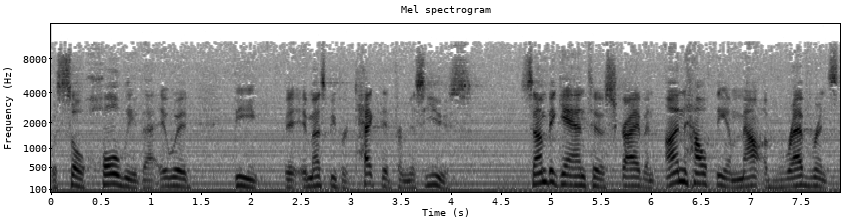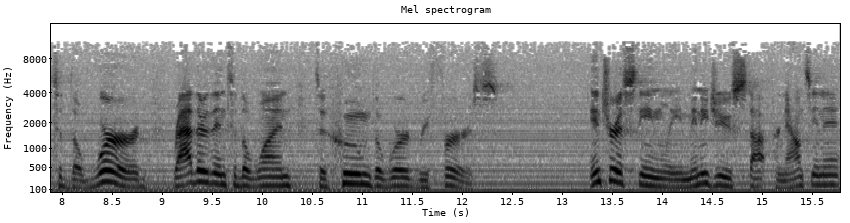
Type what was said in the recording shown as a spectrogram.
was so holy that it would be it must be protected from misuse. Some began to ascribe an unhealthy amount of reverence to the word rather than to the one to whom the word refers. Interestingly, many Jews stopped pronouncing it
